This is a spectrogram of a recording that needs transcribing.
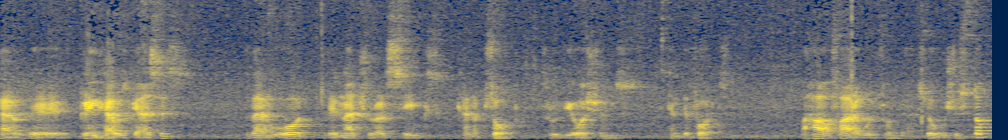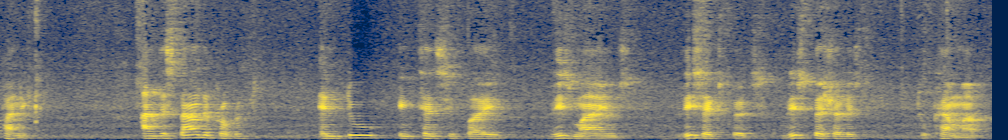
uh, greenhouse gases than what the natural sinks can absorb through the oceans and the forests. But how far are we from that? So we should stop panic, understand the problem, and do intensify these minds, these experts, these specialists to come up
